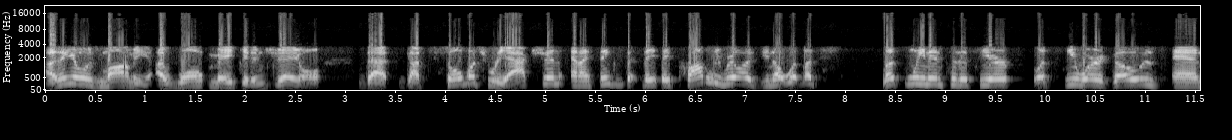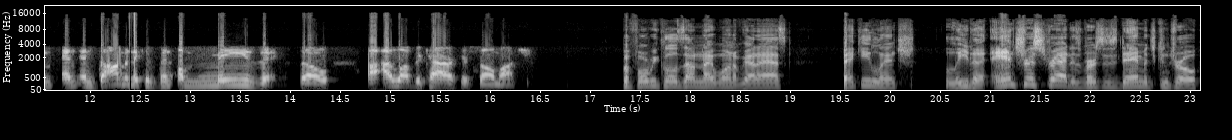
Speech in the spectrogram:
I think it was mommy, I won't make it in jail. That got so much reaction, and I think they they probably realized, you know what? Let's let's lean into this year. Let's see where it goes. And and and Dominic has been amazing. So uh, I love the character so much. Before we close out night one, I've got to ask Becky Lynch Lita and Trish Stratus versus Damage Control.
